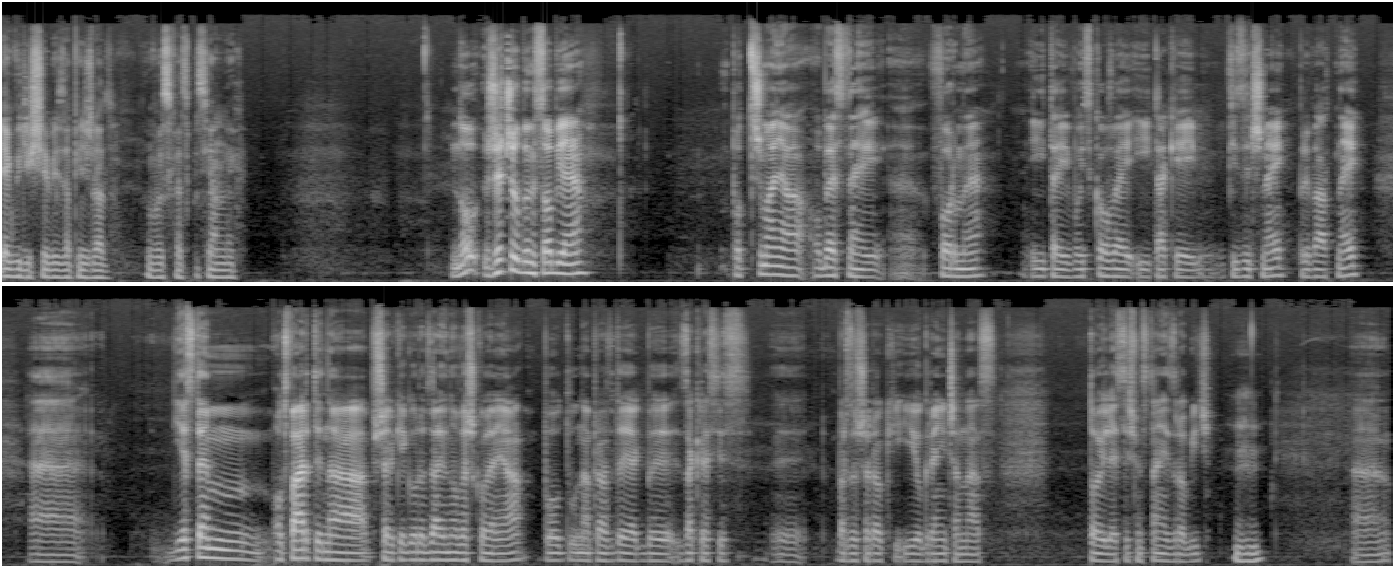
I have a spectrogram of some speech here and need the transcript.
Jak widzisz siebie za 5 lat w wojskach specjalnych? No, życzyłbym sobie podtrzymania obecnej e, formy i tej wojskowej, i takiej fizycznej, prywatnej. E, Jestem otwarty na wszelkiego rodzaju nowe szkolenia, bo tu naprawdę jakby zakres jest y, bardzo szeroki i ogranicza nas to, ile jesteśmy w stanie zrobić. Mhm. E,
